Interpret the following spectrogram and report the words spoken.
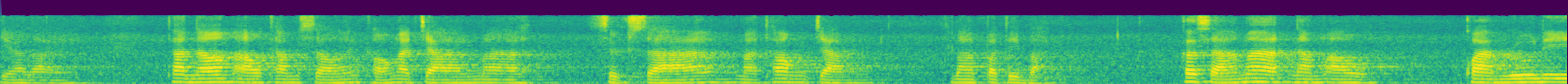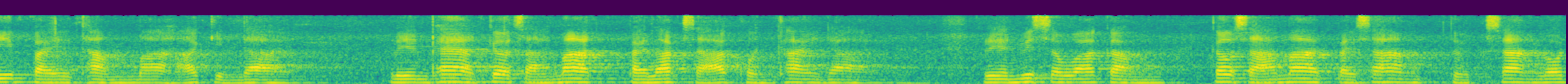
ทยาลัย ถ้าน้อมเอาคำสอนของอาจารย์มาศึกษามาท่องจำมาปฏิบัติ ก็สามารถนำเอาความรู้นี้ไปทำมาหากินได้ เรียนแพทย์ก็สามารถไปรักษาคนไข้ได้ เรียนวิศวกรรมก็สามารถไปสร้างตึกสร้างรถ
